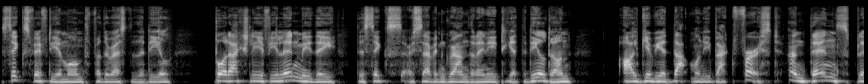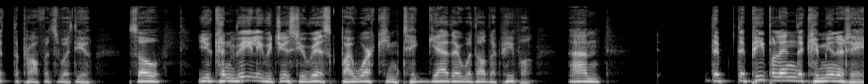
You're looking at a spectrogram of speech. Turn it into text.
six fifty a month for the rest of the deal. But actually, if you lend me the the six or seven grand that I need to get the deal done, I'll give you that money back first, and then split the profits with you. So you can really reduce your risk by working together with other people. Um, the the people in the community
